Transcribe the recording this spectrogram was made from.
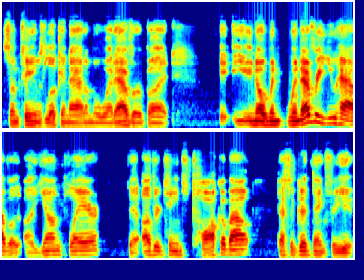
some teams looking at him or whatever, but you know, when whenever you have a, a young player that other teams talk about, that's a good thing for you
